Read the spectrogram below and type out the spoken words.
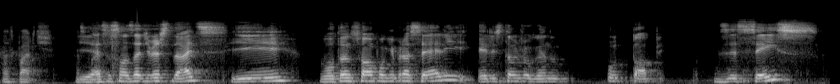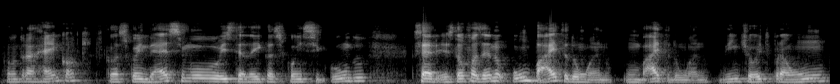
Faz parte. Faz E parte. essas são as adversidades. E voltando só um pouquinho pra série, eles estão jogando o top 16 contra Hancock, que classificou em décimo, East LA classificou em segundo. Sério, eles estão fazendo um baita de um ano. Um baita de um ano. 28 para 1,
